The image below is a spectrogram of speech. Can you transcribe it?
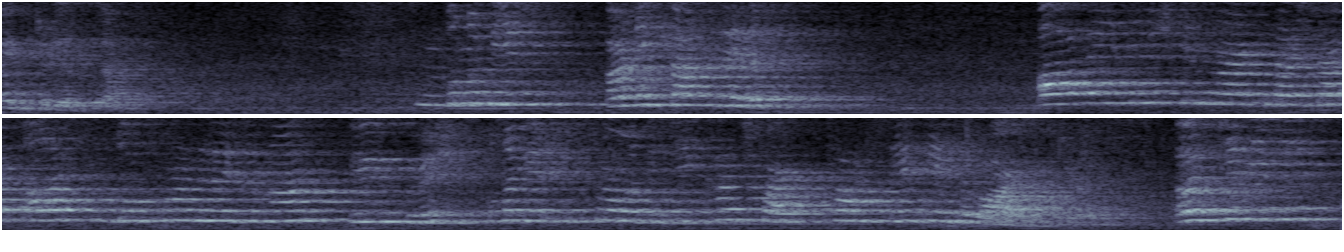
büyüktür yazacağım. Şimdi bunu bir örneklendirelim. ABC üçgeninin arkadaşlar A'sı 90 dereceden büyükmüş. Buna göre x'in olabileceği kaç farklı tam sayı değeri vardır? Önceliğimiz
